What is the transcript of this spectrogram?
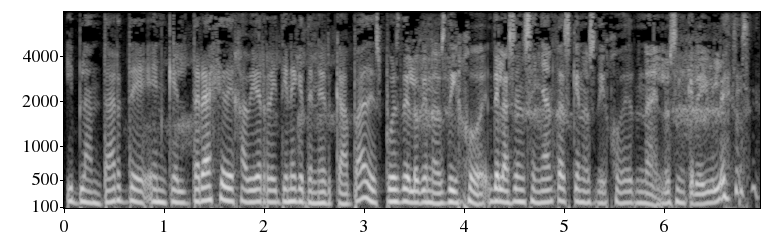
y plantarte en que el traje de Javier Rey tiene que tener capa después de lo que nos dijo, de las enseñanzas que nos dijo Edna en Los Increíbles?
